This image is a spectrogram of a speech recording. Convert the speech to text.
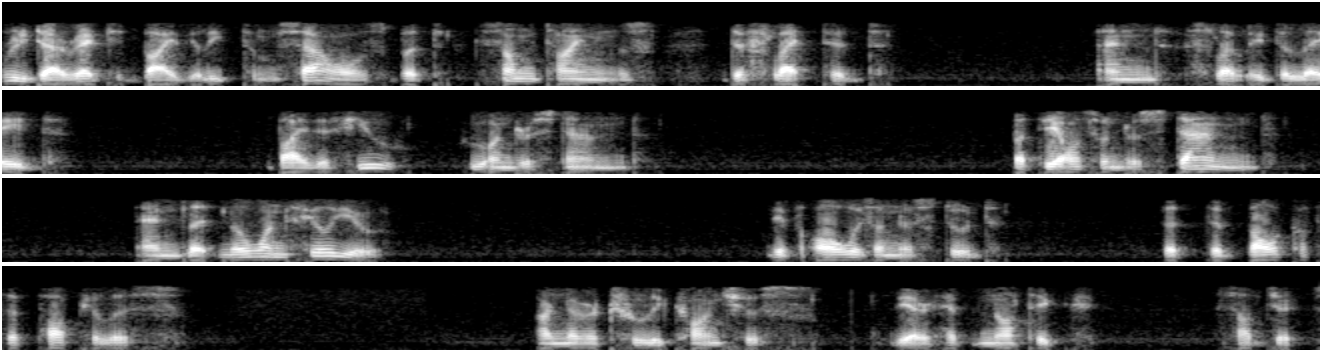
redirected by the elite themselves, but sometimes deflected and slightly delayed by the few who understand. But they also understand and let no one feel you. They've always understood that the bulk of the populace are never truly conscious. They are hypnotic subjects.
